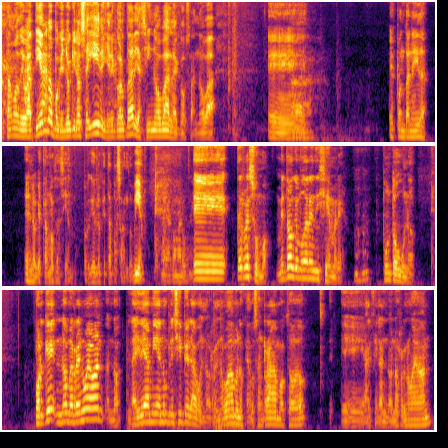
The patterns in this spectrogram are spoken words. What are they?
estamos debatiendo porque yo quiero seguir y quiere cortar y así no va la cosa, no va. Eh, Ah, Espontaneidad es lo que estamos haciendo, porque es lo que está pasando. Bien, voy a comer budín. eh, te resumo, me tengo que mudar en diciembre. Punto uno. ¿Por qué no me renuevan? No, la idea mía en un principio era, bueno, renovamos, nos quedamos en ramos, todo. Eh, al final no nos renuevan,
